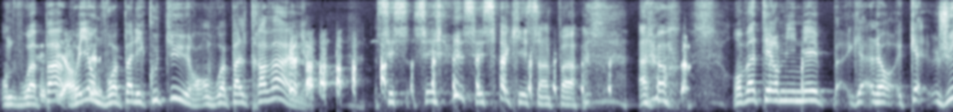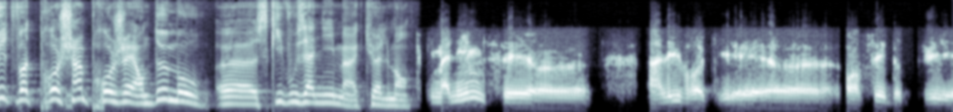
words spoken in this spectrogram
On ne voit pas, bien, vous voyez, on ne voit pas les coutures, on ne voit pas le travail. c'est ça qui est sympa. Alors, on va terminer. Alors, juste votre prochain projet, en deux mots, euh, ce qui vous anime actuellement. Ce qui m'anime, c'est euh, un livre qui est euh, pensé depuis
